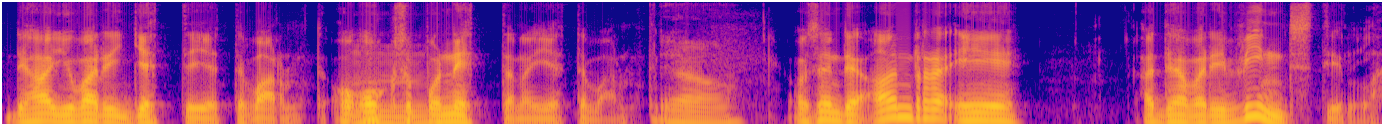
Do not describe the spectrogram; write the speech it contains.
det har ju varit jätte, jättevarmt och mm. också på nätterna jättevarmt. Ja. Och sen det andra är att det har varit vindstilla.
